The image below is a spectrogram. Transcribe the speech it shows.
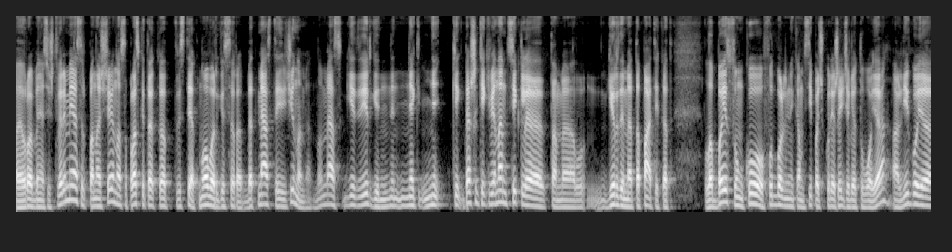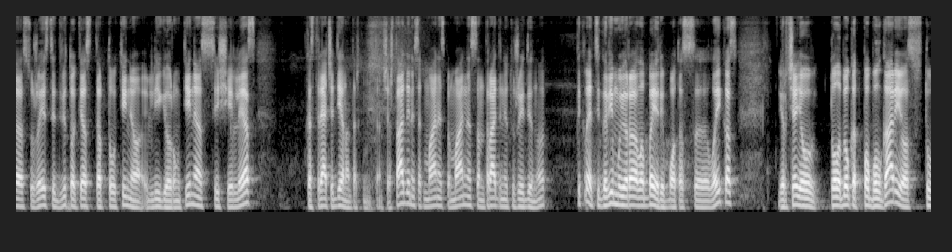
aerobinės ištvermės ir panašiai. Na, supraskite, kad vis tiek nuovargis yra, bet mes tai žinome. Nu, mes irgi, ne, ne, ne, kiekvienam ciklė tame girdime tą patį, kad labai sunku futbolininkams, ypač kurie žaidžia Lietuvoje, A lygoje, sužaisti dvi tokias tarptautinio lygio rungtynės iš eilės kas trečią dieną, tarkim, šeštadienis, sekmadienis, pirmadienis, antradienį tu žaidži. Nu, tikrai atsigavimui yra labai ribotas e, laikas. Ir čia jau tuo labiau, kad po Bulgarijos tu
